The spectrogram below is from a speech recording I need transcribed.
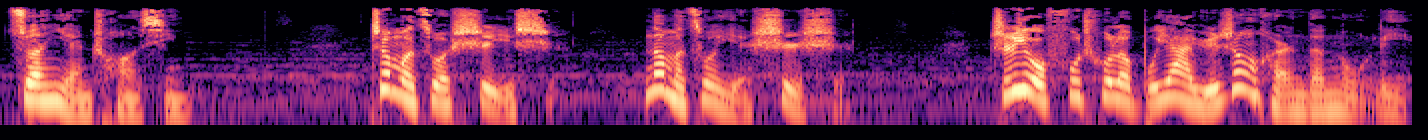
钻研创新。这么做试一试，那么做也试试。只有付出了不亚于任何人的努力，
